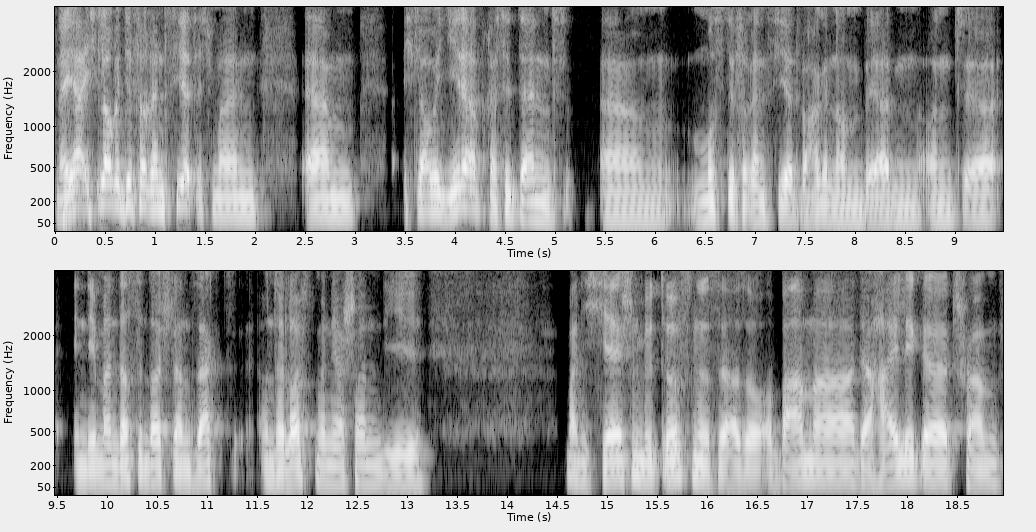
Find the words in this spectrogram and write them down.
Naja, ich glaube differenziert. Ich meine, ähm, ich glaube, jeder Präsident ähm, muss differenziert wahrgenommen werden. Und äh, indem man das in Deutschland sagt, unterläuft man ja schon die manichäischen Bedürfnisse. Also Obama, der Heilige, Trump,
